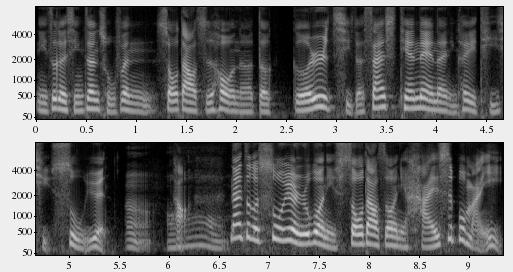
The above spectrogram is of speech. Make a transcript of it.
你这个行政处分收到之后呢的隔日起的三十天内呢，你可以提起诉愿。嗯，好，那这个诉愿，如果你收到之后你还是不满意，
